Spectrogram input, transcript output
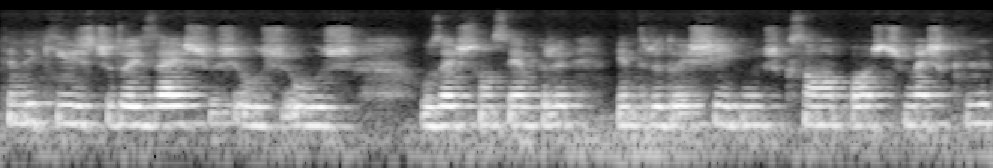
tendo aqui estes dois eixos, os, os, os eixos são sempre entre dois signos que são opostos, mas que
